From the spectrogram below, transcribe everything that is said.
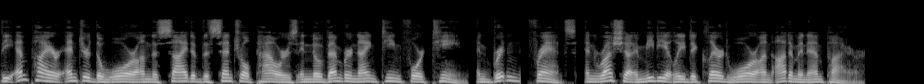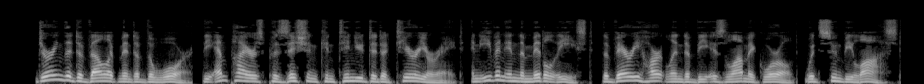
The Empire entered the war on the side of the Central Powers in November 1914, and Britain, France, and Russia immediately declared war on Ottoman Empire. During the development of the war, the empire's position continued to deteriorate, and even in the Middle East, the very heartland of the Islamic world, would soon be lost.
